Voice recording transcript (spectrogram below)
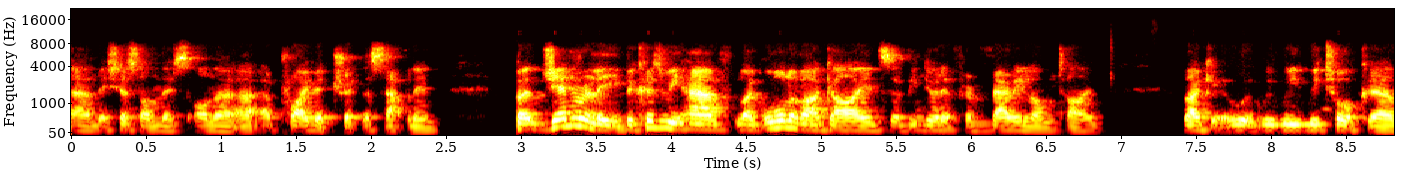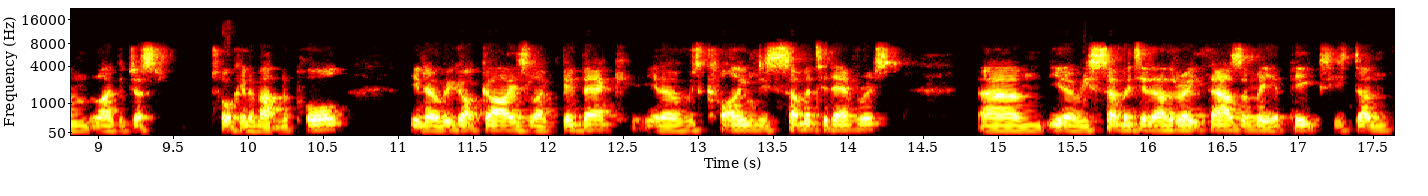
Um, it's just on this on a, a private trip that's happening. But generally, because we have like all of our guides have been doing it for a very long time. Like we we, we talk um, like just talking about Nepal. You know, we got guys like Bibek, you know, who's climbed, he's summited Everest. Um, you know, he's summited other 8,000 meter peaks. He's done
